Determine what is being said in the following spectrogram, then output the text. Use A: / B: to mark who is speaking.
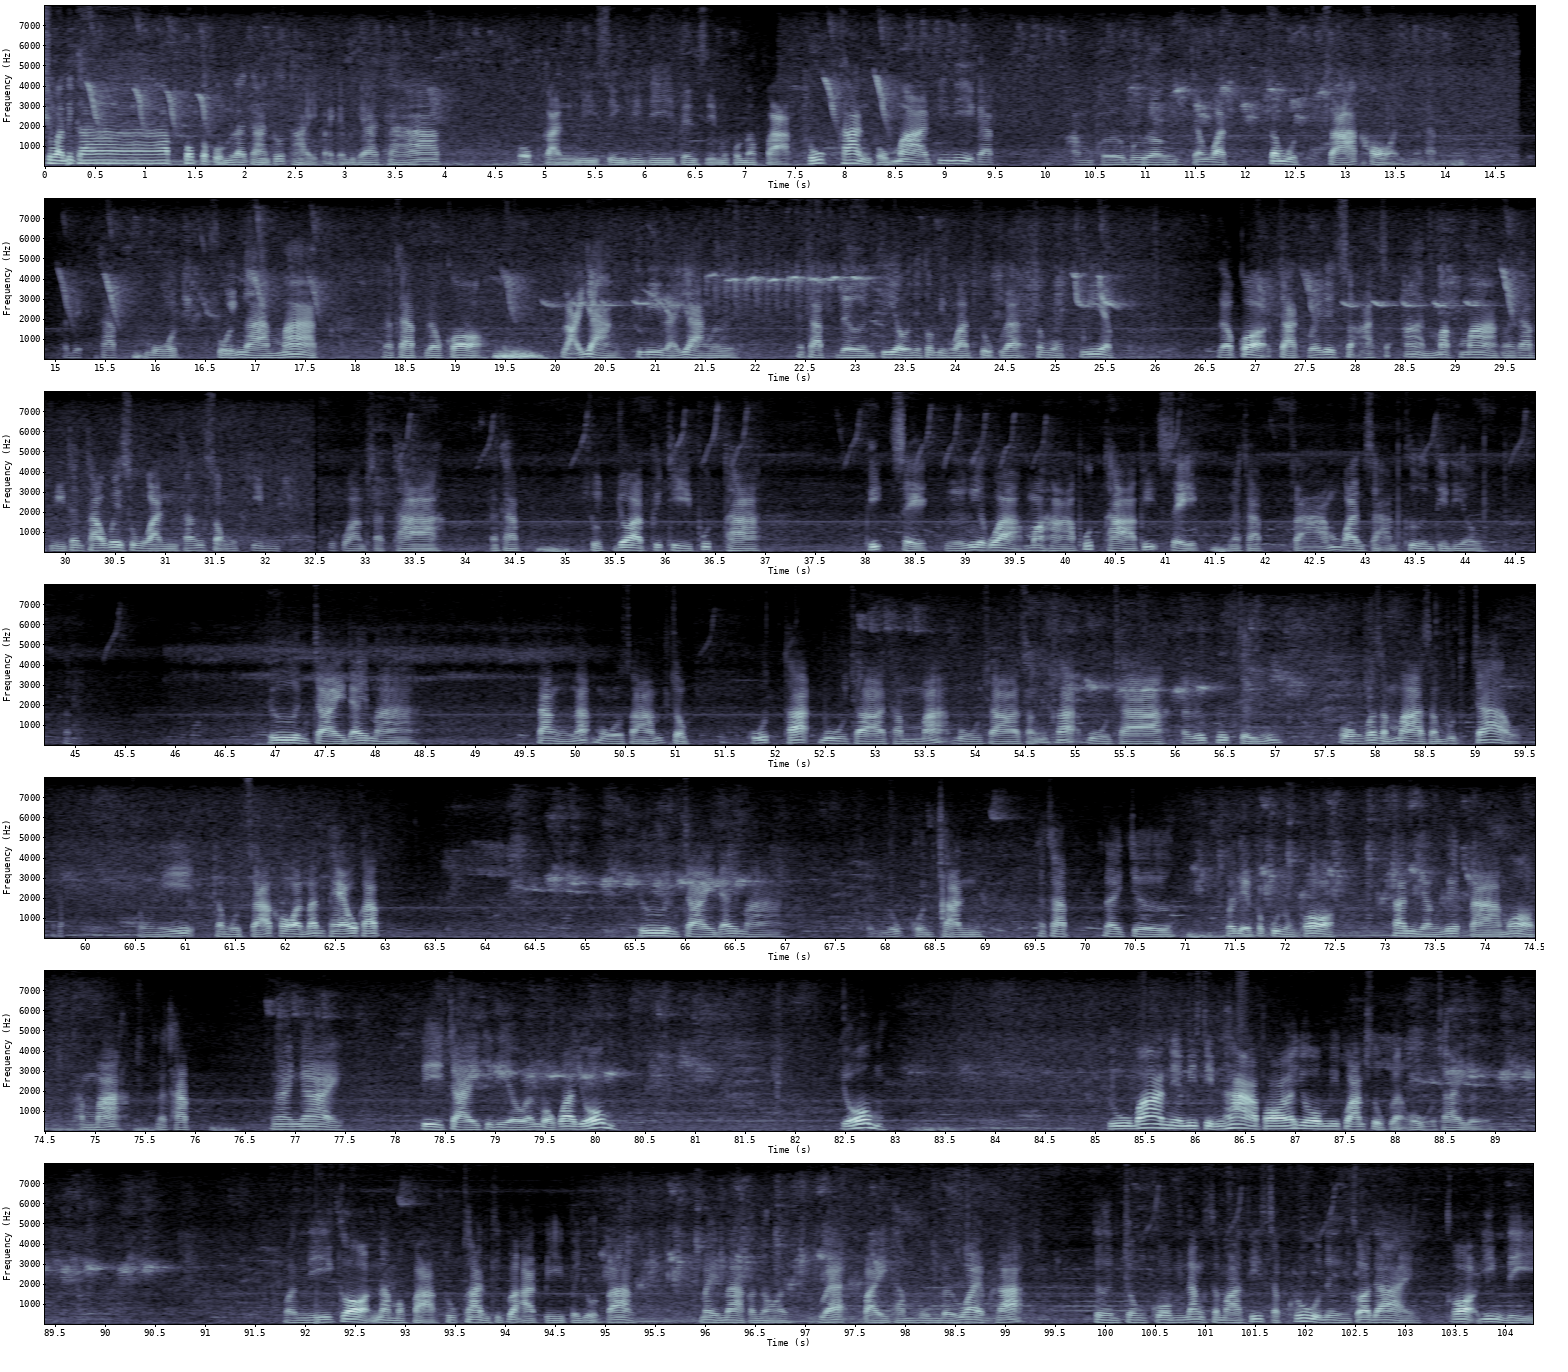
A: สวัสดีครับ พบกับผมรายการทั่วไทยไปกันพิยาครับ พบกันมีสิ่งดีๆ เป็นสิ่งมงคลมาฝากทุกท่านผมมาที่นี่ครับอำเภอเมืองจังหวัดสมุทรสาครนะครับประเด็นครับโบสถ์สวยงามมากนะครับ แล้วก็หลายอย่างที่นี่หลายอย่างเลยนะครับ เดินเที่ยวนี่ก็มีความสุขและสงบเงียบ แล้วก็จัดไว้ได้สะอาดสะอ้านมาก ๆนะครับ มีท่านท้าวเวสสุวรรณทั้งสองพิมพ์คือความศรัทธานะครับ สุดยอดพิธีพุทธาพิเศษหรือเรียกว่ามหาพุทธาพิเศษนะครับสามวันสามคืนทีเดียวชื่นใจได้มา ตั้งนะโมสามจบ พุทธบูชาธรรมบูชาสังฆบูชาระลึกนึกถึงองค์พระสัมมาสัมพุทธเจ้า ตรงนี้สมุทรสาครบ้านแพ้วครับชื่นใจได้มาขนลุกขนชันนะครับ ได้เจอพระเดชพระคุณหลวงพ่อ ท่านยังเมตตามอบธรรมะนะครับ ง่ายๆ ดีใจทีเดียวนั้นบอกว่าโยม โยม อยู่บ้านเนี่ยมีสินห้าพอแล้วโยมมีความสุขแล้ว โอ้ใช่เลย วันนี้ก็นำมาฝากทุกท่านคิดว่าอาจมีประโยชน์บ้าง ไม่มากก็น้อย แวะไปทำบุญไปไหว้พระ เดินจงกรมนั่งสมาธิสักครู่หนึ่งก็ได้ ก็ยิ่งดี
